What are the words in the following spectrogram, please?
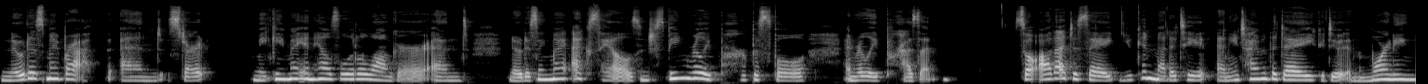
notice my breath and start making my inhales a little longer and noticing my exhales and just being really purposeful and really present. So, all that to say, you can meditate any time of the day. You could do it in the morning,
